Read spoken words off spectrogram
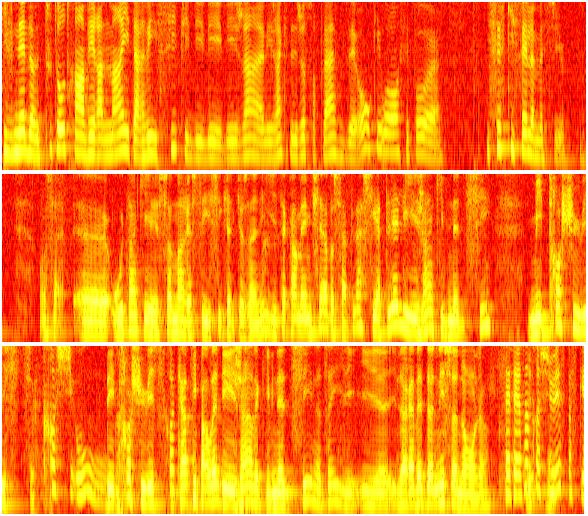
qui venait d'un tout autre environnement, il est arrivé ici, puis les, les- les gens, les gens qui étaient déjà sur place disaient oh, OK, wow, c'est pas. euh, il sait ce qu'il fait, le monsieur. Ça- euh, autant qu'il est seulement resté ici quelques années, il était quand même fier de sa place. Il appelait les gens qui venaient d'ici mes trochuistes. Trochu. Des trochuistes. Trochu- Quand il parlait des gens là, qui venaient d'ici, sais, il, il- il leur avait donné ce nom-là. C'est intéressant, trochuiste, parce que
